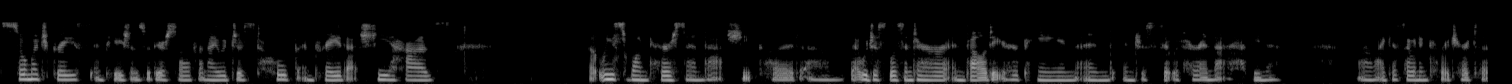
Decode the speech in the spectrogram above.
so much grace and patience with yourself. And I would just hope and pray that she has at least one person that she could um, that would just listen to her and validate her pain and and just sit with her in that heaviness. Um, I guess I would encourage her to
